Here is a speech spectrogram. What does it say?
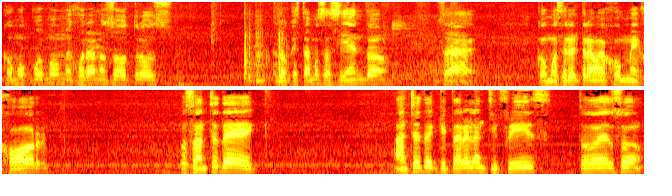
¿Cómo podemos mejorar nosotros lo que estamos haciendo? O sea, cómo hacer el trabajo mejor. Pues antes de antes de quitar el antifreeze, todo eso,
